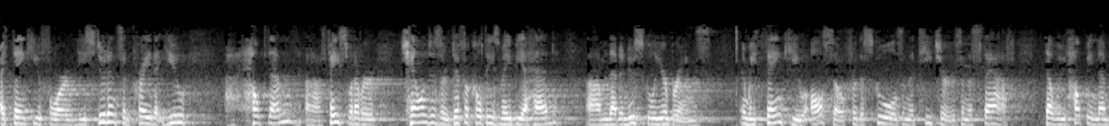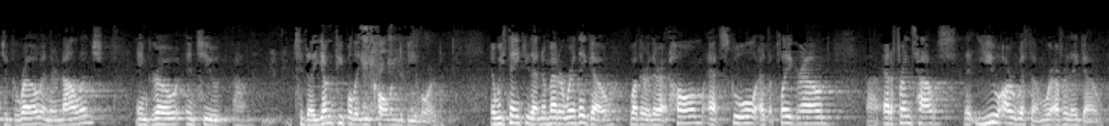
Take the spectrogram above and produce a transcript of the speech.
I thank you for these students and pray that you uh, help them uh, face whatever challenges or difficulties may be ahead um, that a new school year brings. And we thank you also for the schools and the teachers and the staff that will be helping them to grow in their knowledge and grow into um, to the young people that you call them to be, Lord. And we thank you that no matter where they go, whether they're at home, at school, at the playground, uh, at a friend's house, that you are with them wherever they go,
